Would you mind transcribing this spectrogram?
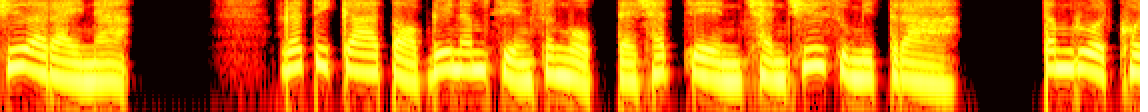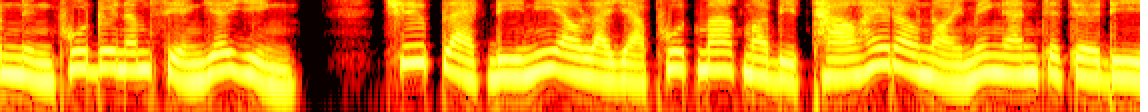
ชื่ออะไรนะรติกาตอบด้วยน้ำเสียงสงบแต่ชัดเจน ฉันชื่อสุมิตรา ตำรวจคนหนึ่งพูดด้วยน้ำเสียงเย่อหยิ่ง ชื่อแปลกดีนี่เอาล่ะอย่าพูดมากมาบีบเท้าให้เราหน่อยไม่งั้นจะเจอดี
